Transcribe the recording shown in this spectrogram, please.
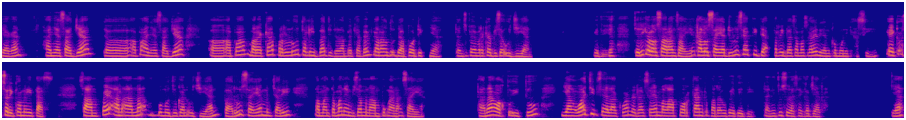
ya kan. Hanya saja eh, apa hanya saja uh, apa mereka perlu terlibat di dalam PKBM karena untuk dapodiknya dan supaya mereka bisa ujian gitu ya. Jadi kalau saran saya, kalau saya dulu saya tidak terlibat sama sekali dengan komunikasi, eh sorry komunitas, sampai anak-anak membutuhkan ujian, baru saya mencari teman-teman yang bisa menampung anak saya. Karena waktu itu yang wajib saya lakukan adalah saya melaporkan kepada UPTD dan itu sudah saya kerjakan. Ya,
